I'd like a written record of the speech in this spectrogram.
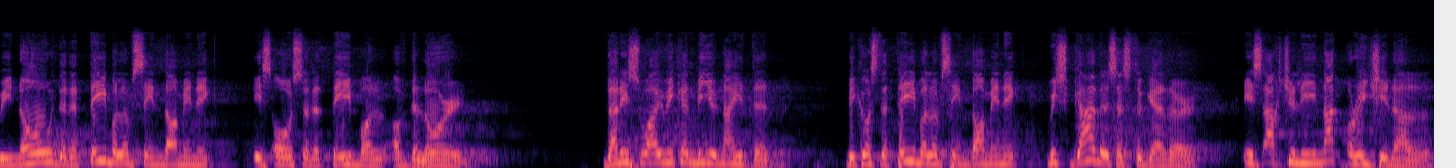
We know that the table of Saint Dominic is also the table of the Lord. That is why we can be united, because the table of St. Dominic, which gathers us together, is actually not original,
